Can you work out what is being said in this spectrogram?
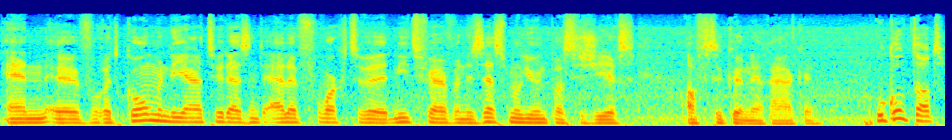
En uh, voor het komende jaar 2011 verwachten we niet ver van de 6 miljoen passagiers af te kunnen raken. Hoe komt dat?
